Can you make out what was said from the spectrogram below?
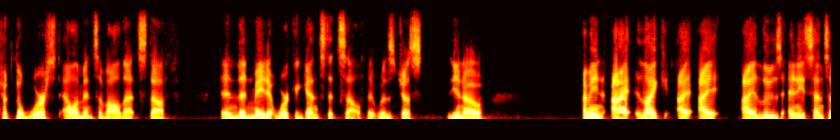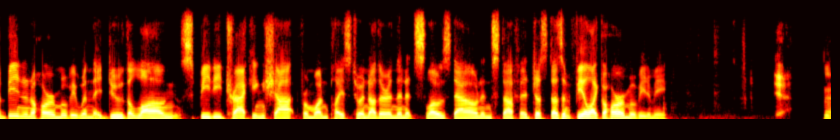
took the worst elements of all that stuff and then made it work against itself. It was just, you know I mean, I like I I I lose any sense of being in a horror movie when they do the long, speedy tracking shot from one place to another and then it slows down and stuff. It just doesn't feel like a horror movie to me. Yeah. Yeah.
